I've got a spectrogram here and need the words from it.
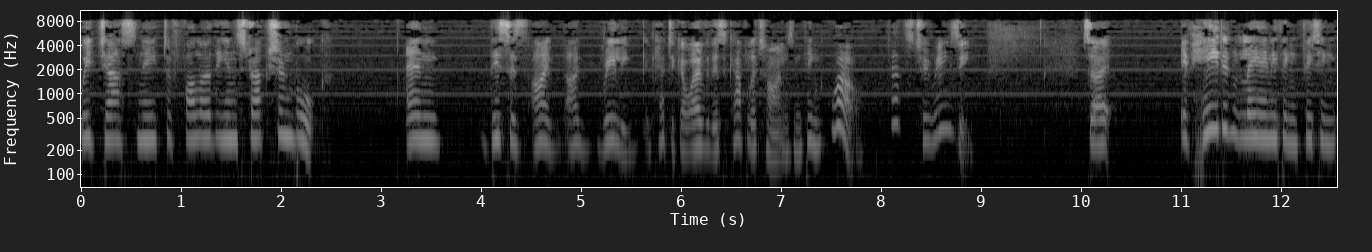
We just need to follow the instruction book. And this is, I, I really had to go over this a couple of times and think, wow, that's too easy. So if he didn't lay anything fitting,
